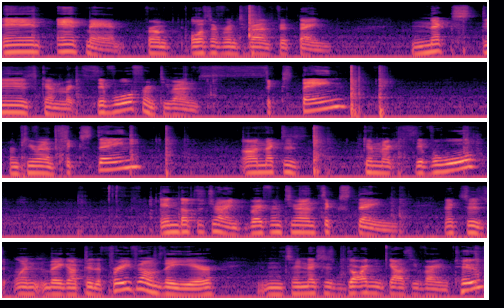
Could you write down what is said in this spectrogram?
And Ant-Man from also from 2015. Next is Captain Civil War from 2016. From 2016. Uh, next is Captain Civil War. And Doctor Strange, both from 2016. Next is when they got to the free films of the year. And so next is Guardians of Galaxy Volume 2.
